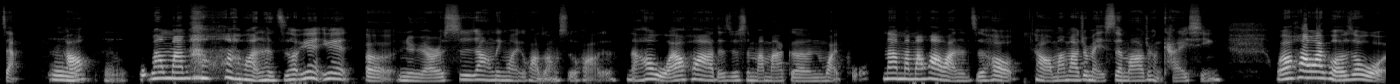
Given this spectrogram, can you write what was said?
这样好，我帮妈妈 画完了之后，因为因为呃女儿是让另外一个化妆师画的，然后我要画的就是妈妈跟外婆。那妈妈画完了之后，好，妈妈就没事，妈妈就很开心。我要画外婆的时候，我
